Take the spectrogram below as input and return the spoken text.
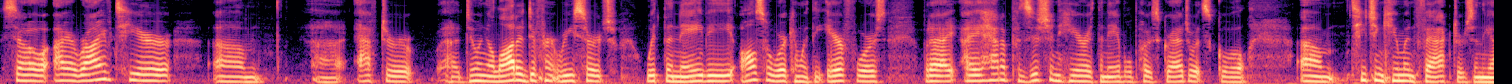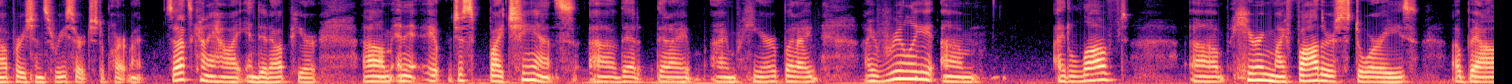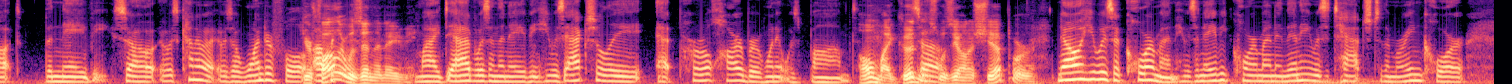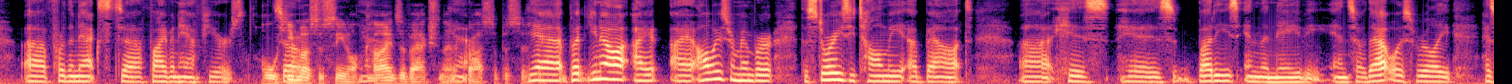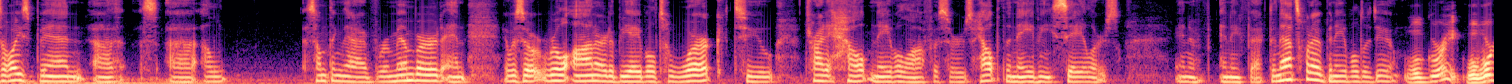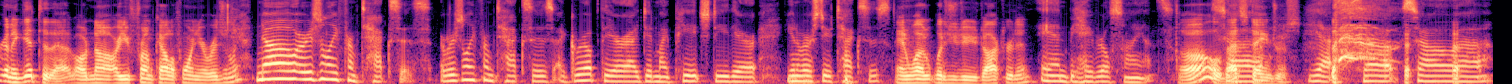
So I arrived here um, uh, after uh, doing a lot of different research with the Navy, also working with the Air Force, but I, I had a position here at the Naval Postgraduate School um, teaching human factors in the Operations Research Department. So that's kind of how I ended up here. Um, and it, it, just by chance uh, that that I I'm here, but I I really um, I loved uh, hearing my father's stories about the Navy. So it was kind of a, it was a wonderful. Your father was in the Navy. My dad was in the Navy. He was actually at Pearl Harbor when it was bombed. Oh my goodness! So- was he on a ship or? No, he was a corpsman. He was a Navy corpsman, and then he was attached to the Marine Corps uh, for the next uh, five and a half years. Oh, he must have seen all kinds of action then Yeah. across the Pacific. Yeah, but you know, I, I always remember the stories he told me about uh, his his buddies in the Navy, and so that was really has always been uh, uh, a, something that I've remembered, and it was a real honor to be able to work to try to help naval officers, help the Navy sailors, in in effect, and that's what I've been able to do. Well, great. Well, we're going to get to that. Or no? Are you from California originally? No, originally from Texas. Originally from Texas. I grew up there. I did my PhD there, University of Texas, And what what did you do your doctorate in? in behavioral science. Oh, that's dangerous. Yes. So, so uh,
